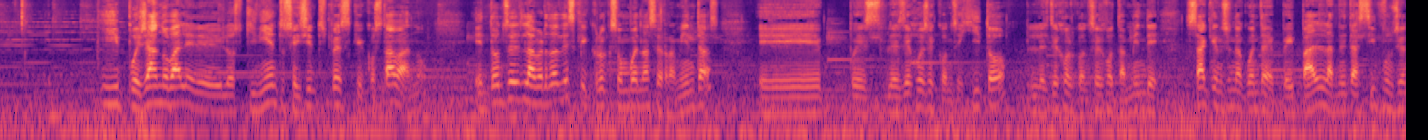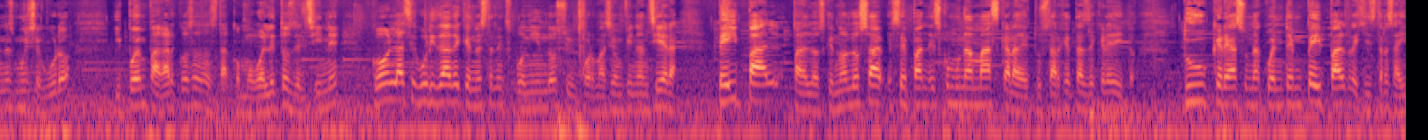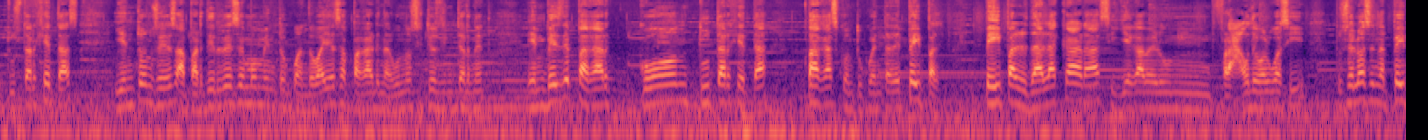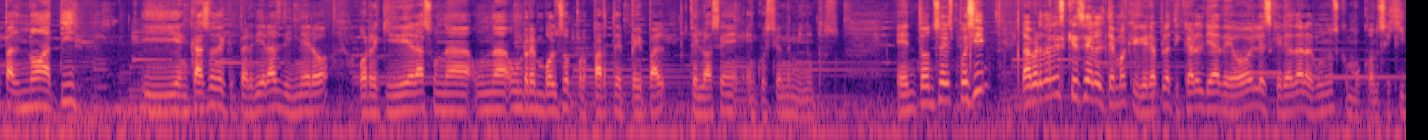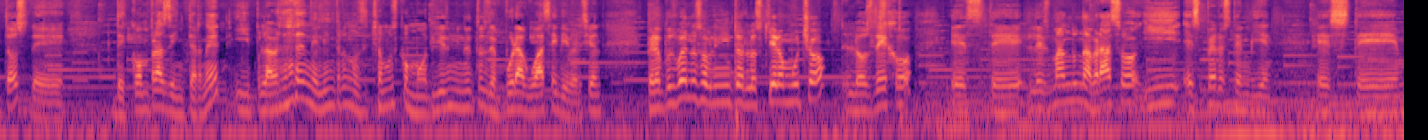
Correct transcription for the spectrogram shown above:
y pues ya no vale los 500, 600 pesos que costaba, ¿no? Entonces la verdad es que creo que son buenas herramientas. Eh, pues les dejo ese consejito, les dejo el consejo también de sáquense una cuenta de PayPal, la neta sí funciona, es muy seguro y pueden pagar cosas hasta como boletos del cine con la seguridad de que no están exponiendo su información financiera. PayPal, para los que no lo sepan, es como una máscara de tus tarjetas de crédito. Tú creas una cuenta en PayPal, registras ahí tus tarjetas y entonces a partir de ese momento cuando vayas a pagar en algunos sitios de internet, en vez de pagar con tu tarjeta, pagas con tu cuenta de PayPal. PayPal da la cara, si llega a haber un fraude o algo así, pues se lo hacen a PayPal, no a ti. Y en caso de que perdieras dinero o requirieras un reembolso por parte de PayPal, te lo hace en cuestión de minutos. Entonces, pues sí, la verdad es que ese era el tema que quería platicar el día de hoy. Les quería dar algunos como consejitos de, compras de internet. Y pues, la verdad en el intro nos echamos como 10 minutos de pura guasa y diversión. Pero pues bueno, sobrinitos, los quiero mucho. Los dejo. Este, les mando un abrazo y espero estén bien. Este,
